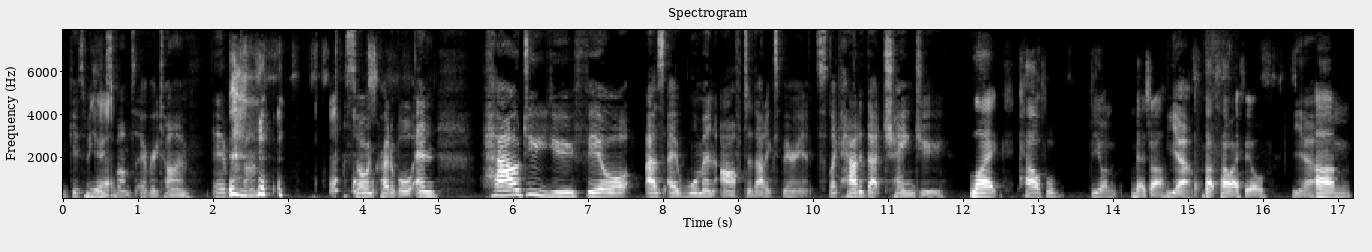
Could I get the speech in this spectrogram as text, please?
It gives me Yeah. goosebumps every time. Every time. so incredible. And how do you feel as a woman after that experience? Like, how did that change you? like powerful beyond measure. Yeah. That's how I feel. Yeah. Um,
